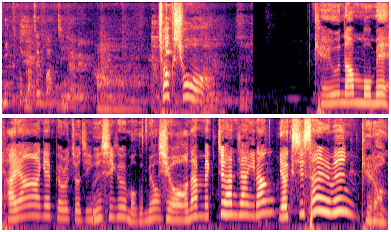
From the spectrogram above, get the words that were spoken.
肉とか全部あっちにある 아... 척쇼! 개운한 몸에 다양하게 펼쳐진 음식을 먹으며 시원한 맥주 한 잔이랑 역시 삶은 계랑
